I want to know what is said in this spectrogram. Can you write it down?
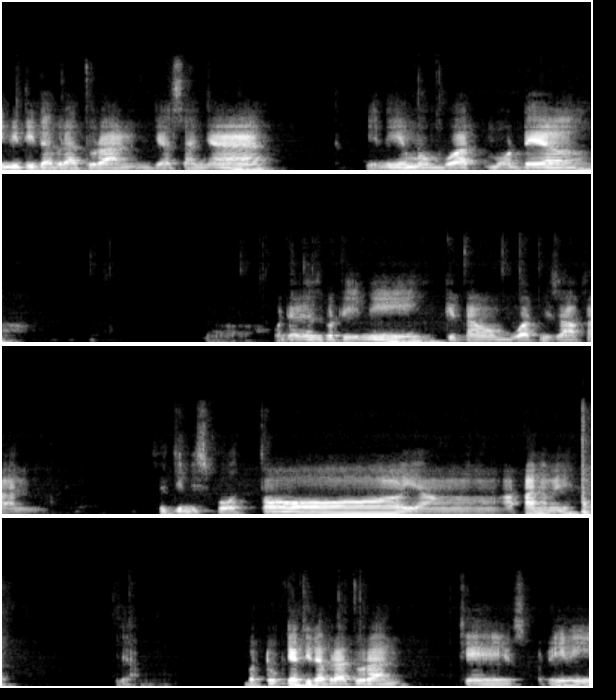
ini tidak beraturan. Biasanya ini membuat model modelnya seperti ini kita membuat misalkan sejenis botol yang apa namanya yang bentuknya tidak beraturan oke seperti ini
